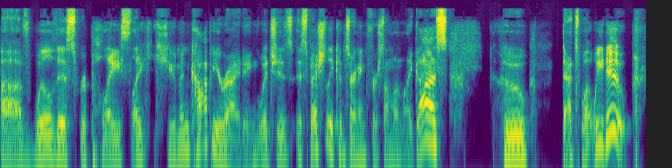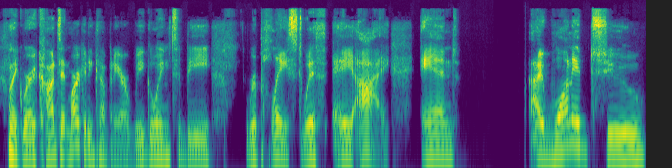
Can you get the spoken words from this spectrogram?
of will this replace like human copywriting? Which is especially concerning for someone like us who that's what we do. Like we're a content marketing company. Are we going to be replaced with ai and i wanted to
